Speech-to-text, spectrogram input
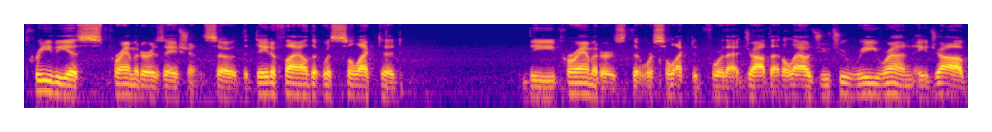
previous parameterization. So the data file that was selected, the parameters that were selected for that job, that allows you to rerun a job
